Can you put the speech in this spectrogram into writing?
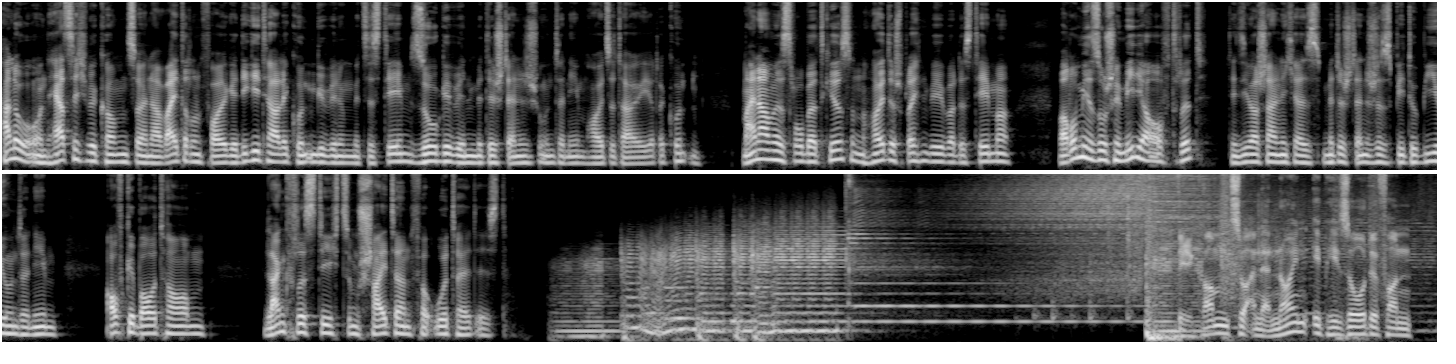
Hallo und herzlich willkommen zu einer weiteren Folge Digitale Kundengewinnung mit System. So gewinnen mittelständische Unternehmen heutzutage ihre Kunden. Mein Name ist Robert Kirs und heute sprechen wir über das Thema, warum Ihr Social Media Auftritt, den Sie wahrscheinlich als mittelständisches B2B-Unternehmen aufgebaut haben, langfristig zum Scheitern verurteilt ist. Willkommen zu einer neuen Episode von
